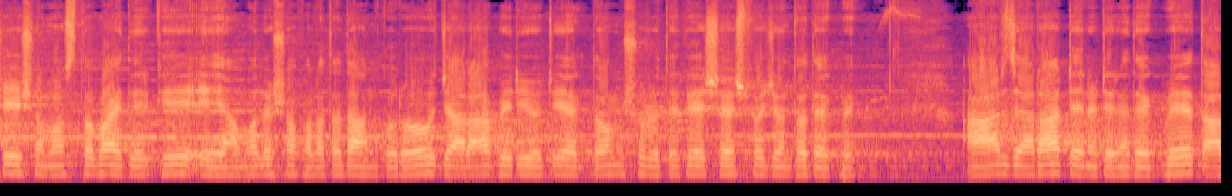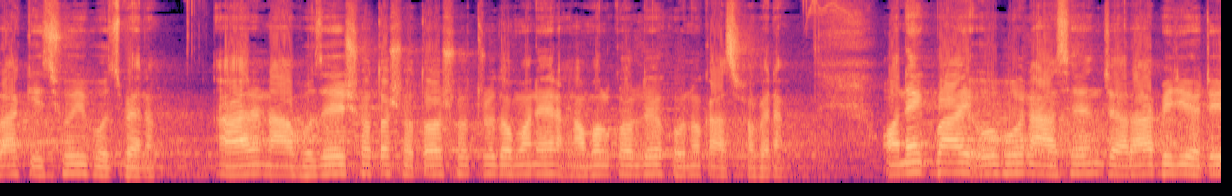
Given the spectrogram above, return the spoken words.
সেই সমস্ত ভাইদেরকে এই আমলের সফলতা দান করো যারা ভিডিওটি একদম শুরু থেকে শেষ পর্যন্ত দেখবে। আর যারা টেনে টেনে দেখবে, তারা কিছুই বুঝবে না। আর না বুঝে শত শত শত্রু দমনের আমল করলেও কোনো কাজ হবে না। অনেক ভাই ও বোন আছেন যারা ভিডিওটি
